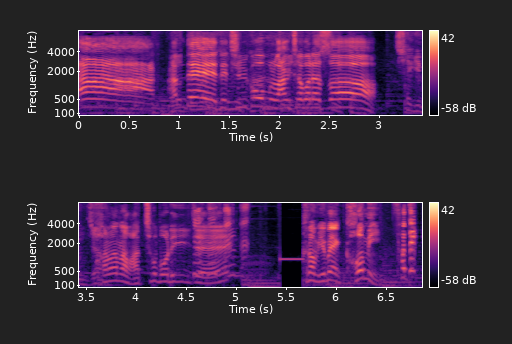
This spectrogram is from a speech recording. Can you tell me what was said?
아 안돼 내 즐거움을 망쳐버렸어 책임져 바나나 맞춰버리기 이제 그럼 이번엔 거미 선택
